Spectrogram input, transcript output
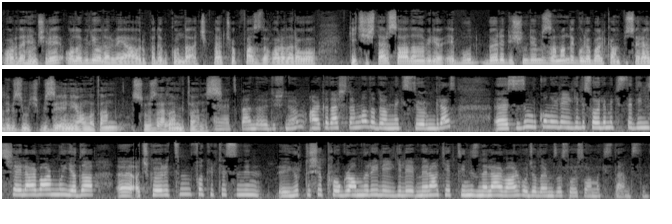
orada hemşire olabiliyorlar veya Avrupa'da bu konuda açıklar çok fazla. Oralara o geçişler sağlanabiliyor. E bu böyle düşündüğümüz zaman da global kampüs herhalde bizim bizi en iyi anlatan sözlerden bir tanesi. Evet ben de öyle düşünüyorum. Arkadaşlarıma da dönmek istiyorum biraz. Ee, sizin bu konuyla ilgili söylemek istediğiniz şeyler var mı? Ya da e, Açık Öğretim Fakültesinin e, yurt dışı programları ile ilgili merak ettiğiniz neler var? Hocalarımıza soru sormak ister misiniz?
